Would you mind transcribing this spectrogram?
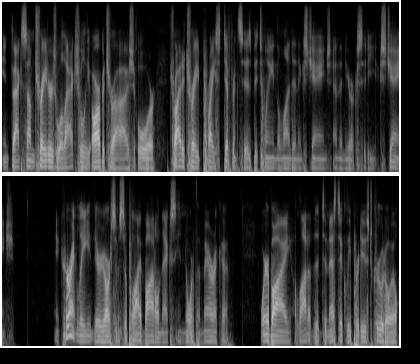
In fact, some traders will actually arbitrage or try to trade price differences between the London Exchange and the New York City Exchange. And currently, there are some supply bottlenecks in North America, whereby a lot of the domestically produced crude oil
